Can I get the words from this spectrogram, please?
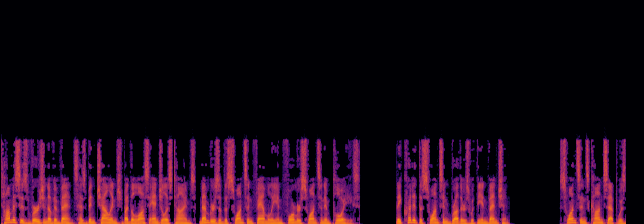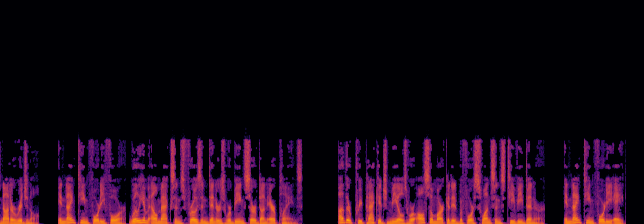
Thomas's version of events has been challenged by the Los Angeles Times, members of the Swanson family and former Swanson employees. They credit the Swanson brothers with the invention. Swanson's concept was not original. In 1944, William L. Maxson's frozen dinners were being served on airplanes. Other prepackaged meals were also marketed before Swanson's TV dinner. In 1948,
